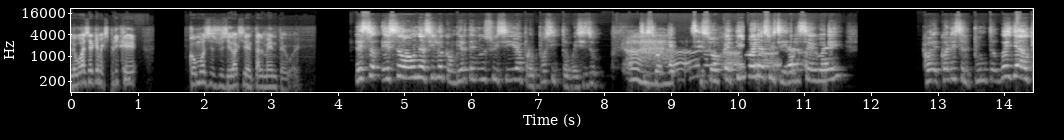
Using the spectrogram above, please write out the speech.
le voy a hacer que me explique cómo se suicidó accidentalmente, güey. Eso, eso aún así lo convierte en un suicidio a propósito, güey. Si su, si su, obje- si su objetivo era suicidarse, güey. ¿Cuál, cuál es el punto? Güey, ya, ok,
